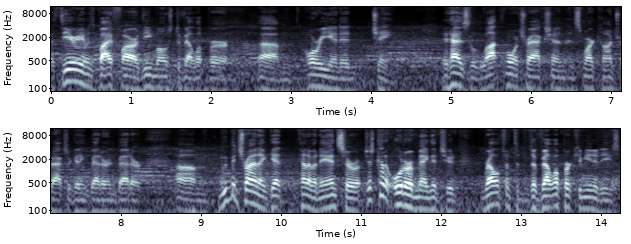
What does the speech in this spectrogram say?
Ethereum is by far the most developer um, oriented chain. It has a lot more traction and smart contracts are getting better and better. Um, we've been trying to get kind of an answer, just kind of order of magnitude, relative to the developer communities.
